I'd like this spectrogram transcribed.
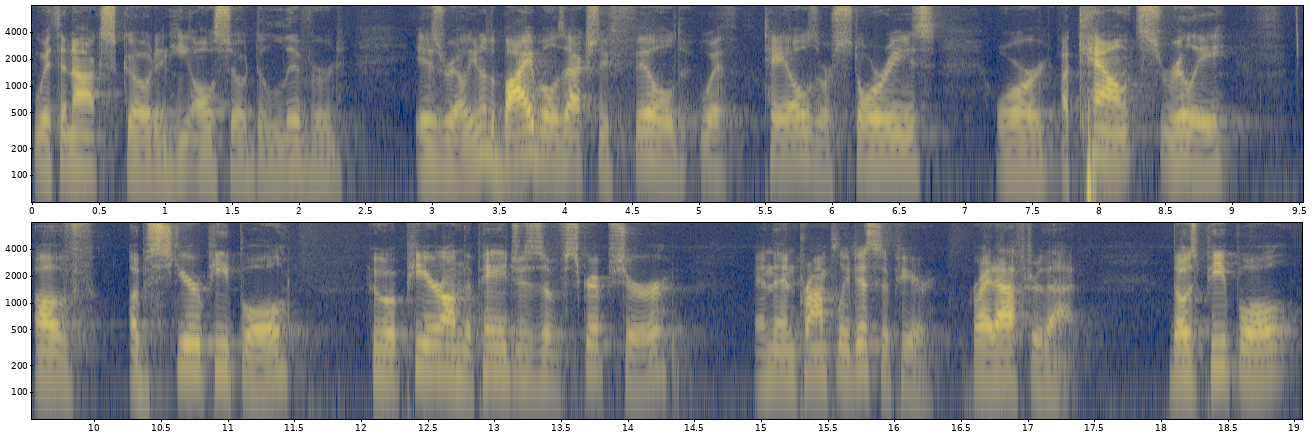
with an ox goad, and he also delivered Israel. You know, the Bible is actually filled with tales or stories or accounts, really, of obscure people who appear on the pages of Scripture and then promptly disappear right after that. Those people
